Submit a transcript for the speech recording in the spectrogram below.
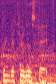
If we can get through this gate.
